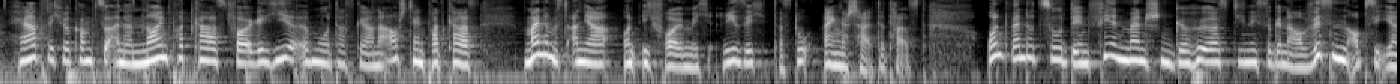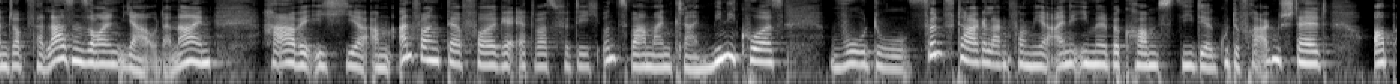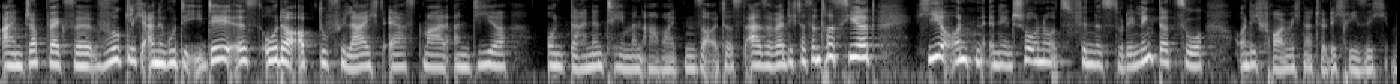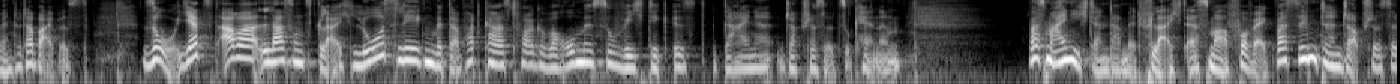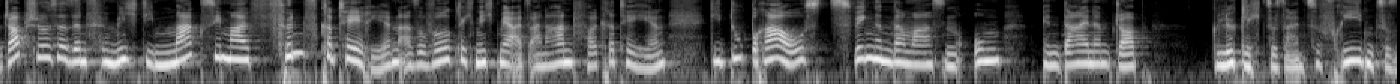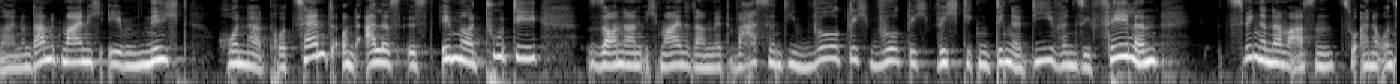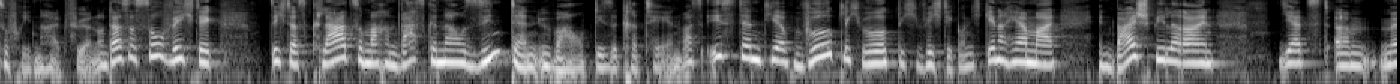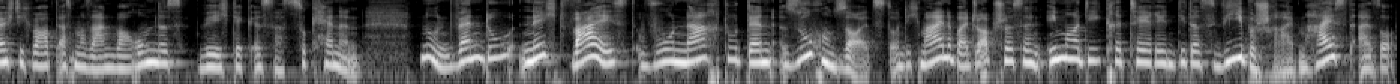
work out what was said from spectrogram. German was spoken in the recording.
Herzlich willkommen zu einer neuen Podcast-Folge hier im Montags gerne aufstehen Podcast. Mein Name ist Anja und ich freue mich riesig, dass du eingeschaltet hast. Und wenn du zu den vielen Menschen gehörst, die nicht so genau wissen, ob sie ihren Job verlassen sollen, ja oder nein, habe ich hier am Anfang der Folge etwas für dich und zwar meinen kleinen Minikurs, wo du fünf Tage lang von mir eine E-Mail bekommst, die dir gute Fragen stellt, ob ein Jobwechsel wirklich eine gute Idee ist oder ob du vielleicht erstmal an dir und deinen Themen arbeiten solltest. Also wenn dich das interessiert, hier unten in den Shownotes findest du den Link dazu und ich freue mich natürlich riesig, wenn du dabei bist. So, jetzt aber lass uns gleich loslegen mit der Podcast-Folge, warum es so wichtig ist, deine Jobschlüssel zu kennen. Was meine ich denn damit vielleicht erstmal vorweg? Was sind denn Jobschlüsse? Jobschlüsse sind für mich die maximal fünf Kriterien, also wirklich nicht mehr als eine Handvoll Kriterien, die du brauchst zwingendermaßen, um in deinem Job glücklich zu sein, zufrieden zu sein. Und damit meine ich eben nicht 100 Prozent und alles ist immer tutti, sondern ich meine damit, was sind die wirklich, wirklich wichtigen Dinge, die, wenn sie fehlen, zwingendermaßen zu einer Unzufriedenheit führen. Und das ist so wichtig, sich das klar zu machen, was genau sind denn überhaupt diese Kriterien? Was ist denn dir wirklich, wirklich wichtig? Und ich gehe nachher mal in Beispiele rein. Jetzt ähm, möchte ich überhaupt erstmal sagen, warum das wichtig ist, das zu kennen. Nun, wenn du nicht weißt, wonach du denn suchen sollst, und ich meine bei Jobschlüsseln immer die Kriterien, die das Wie beschreiben, heißt also,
